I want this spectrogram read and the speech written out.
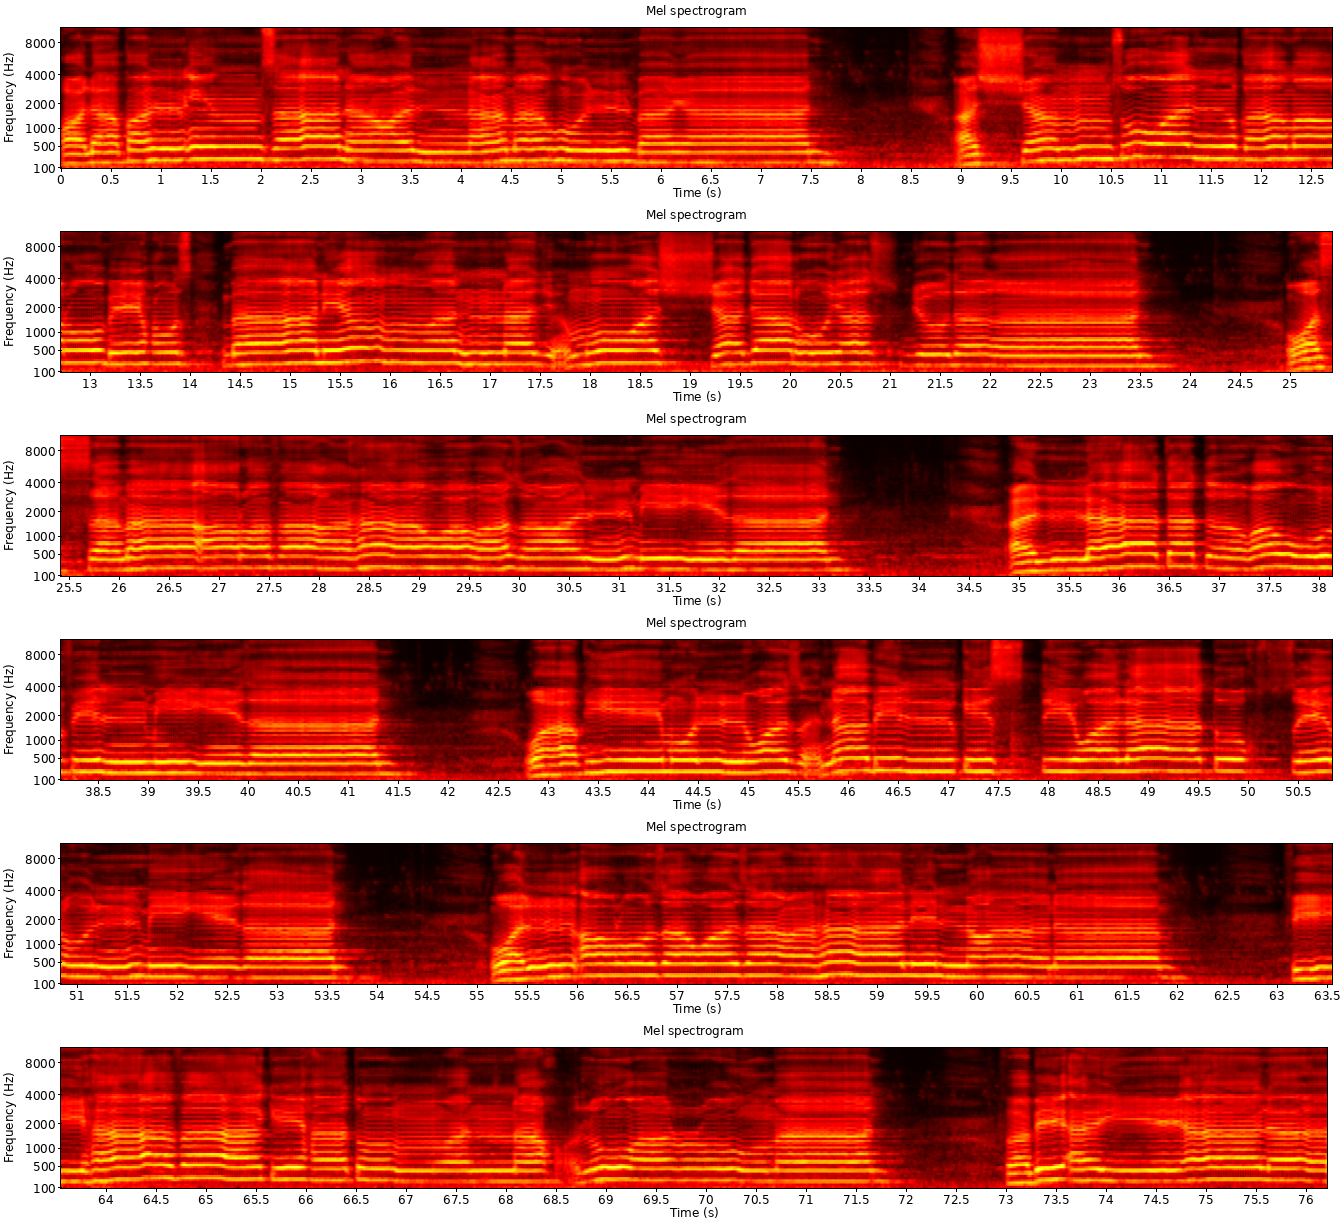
خلق الإنسان علمه البيان. الشمس والقمر بحسبان والنجم والشجر يسجدان. والسماء رفعها ألا تطغوا في الميزان وأقيموا الوزن بالقسط ولا تخسروا الميزان والأرز وزعها للعنام فيها فاكهة والنخل والرمان فبأي آلاء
